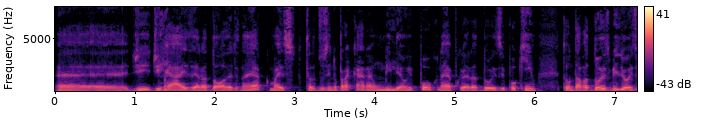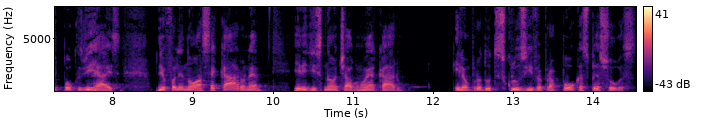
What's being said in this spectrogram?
é, de, de reais, era dólares na época, mas traduzindo para cá, era um milhão e pouco, na época era dois e pouquinho, então dava 2 milhões e poucos de reais. E eu falei, nossa, é caro, né? E ele disse, não, Thiago, não é caro. Ele é um produto exclusivo, é para poucas pessoas.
